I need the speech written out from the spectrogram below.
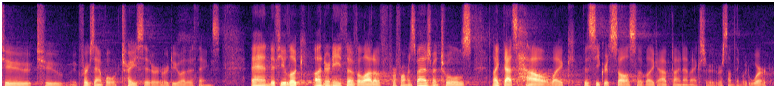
to, to for example, trace it or, or do other things. And if you look underneath of a lot of performance management tools, like that's how like the secret sauce of like AppDynamics or, or something would work,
